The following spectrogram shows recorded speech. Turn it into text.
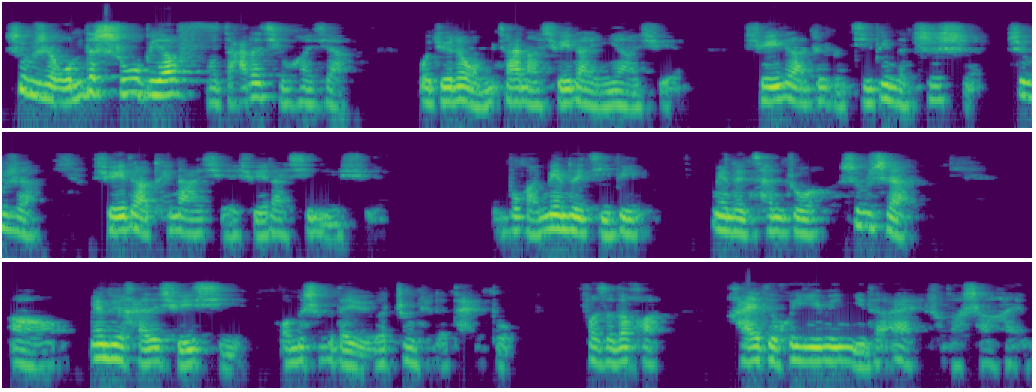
是不是？我们的食物比较复杂的情况下，我觉得我们家长学一点营养学，学一点这种疾病的知识，是不是？学一点推拿学，学一点心理学，不管面对疾病，面对餐桌，是不是？啊，面对孩子学习，我们是不是得有一个正确的态度？否则的话。孩子会因为你的爱受到伤害的。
